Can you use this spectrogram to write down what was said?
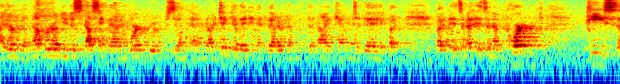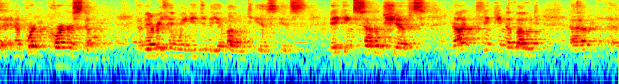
I heard a number of you discussing that in work groups and, and articulating it better than, than I can today, but, but it's, an, it's an important piece, an important cornerstone of everything we need to be about is, is making subtle shifts, not thinking about um, uh,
